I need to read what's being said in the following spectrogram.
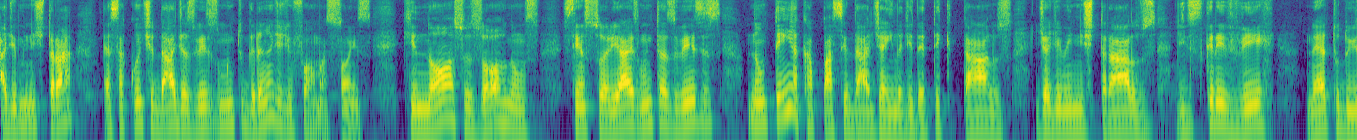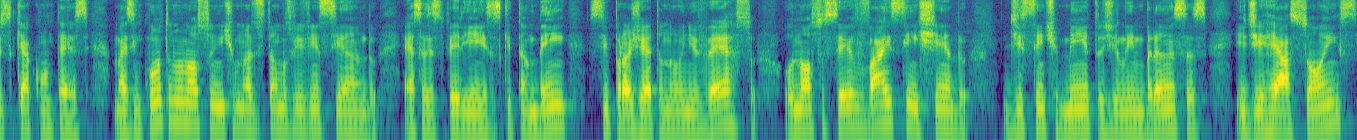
administrar essa quantidade, às vezes, muito grande de informações, que nossos órgãos sensoriais muitas vezes não têm a capacidade ainda de detectá-los, de administrá-los, de descrever né, tudo isso que acontece. Mas enquanto no nosso íntimo nós estamos vivenciando essas experiências que também se projetam no universo, o nosso ser vai se enchendo de sentimentos, de lembranças e de reações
